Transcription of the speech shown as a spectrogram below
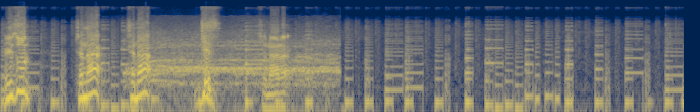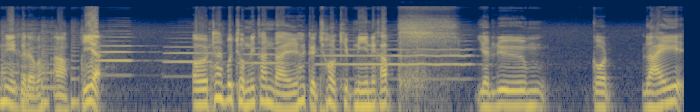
ในที่สุด ชนะ ชนะ yes ชนะละนี่คืออะไรวะ อ้าวเฮียเออ ท่านผู้ชมที่ท่านใด ถ้าเกิดชอบคลิปนี้นะครับ อย่าลืมกดไลค์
